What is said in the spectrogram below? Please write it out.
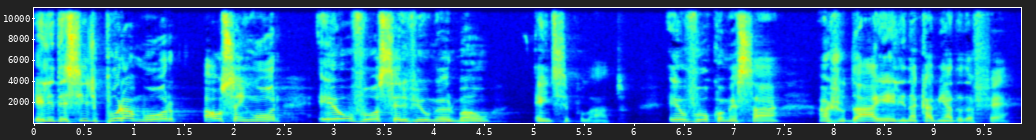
ele decide por amor ao Senhor, eu vou servir o meu irmão em discipulado. Eu vou começar a ajudar ele na caminhada da fé,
